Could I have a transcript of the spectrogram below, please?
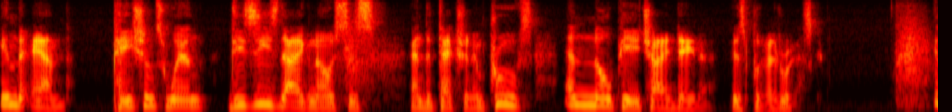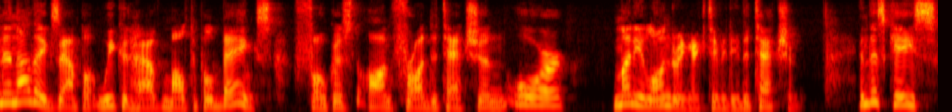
In the end, patients win, disease diagnosis and detection improves, and no PHI data is put at risk. In another example, we could have multiple banks focused on fraud detection or money laundering activity detection. In this case,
